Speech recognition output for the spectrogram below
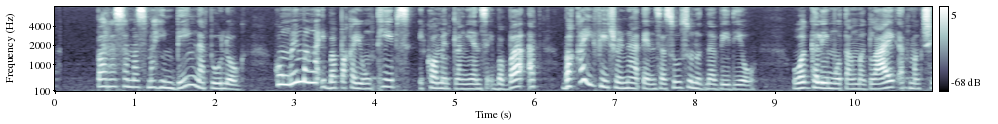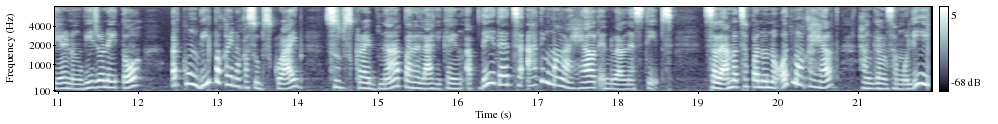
para sa mas mahimbing na tulog. Kung may mga iba pa kayong tips, i-comment lang yan sa ibaba at baka i-feature natin sa susunod na video. Huwag kalimutang mag-like at mag-share ng video na ito at kung di pa kayo nakasubscribe, subscribe na para lagi kayong updated sa ating mga health and wellness tips. Salamat sa panonood mga ka-health. Hanggang sa muli!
